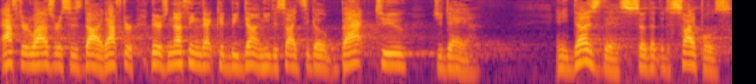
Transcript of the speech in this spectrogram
After Lazarus has died, after there's nothing that could be done, he decides to go back to Judea. And he does this so that the disciples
